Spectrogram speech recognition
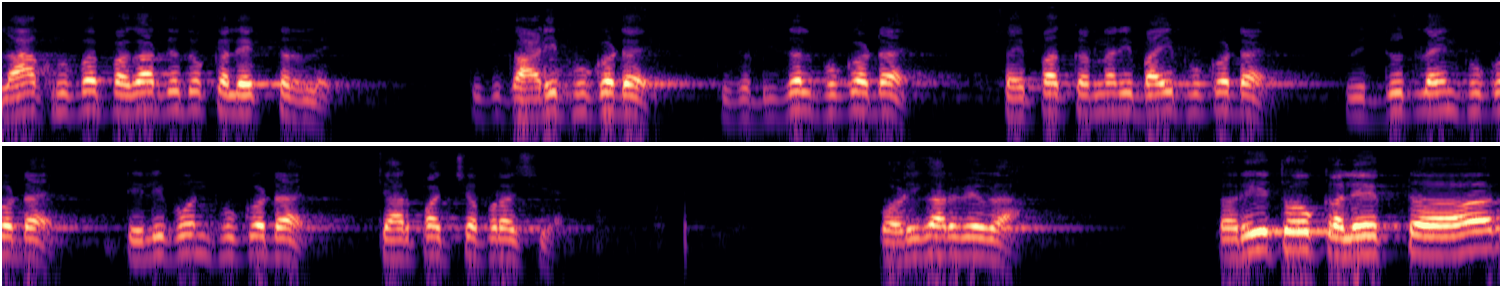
लाख रुपये पगार देतो कलेक्टरला तिची गाडी फुकट आहे तिचं डिझेल फुकट आहे स्वयंपाक करणारी बाई फुकट आहे विद्युत लाईन फुकट आहे टेलिफोन फुकट आहे चार पाच चपराशी आहे. बॉडीगार वेगळा. तरी तो कलेक्टर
